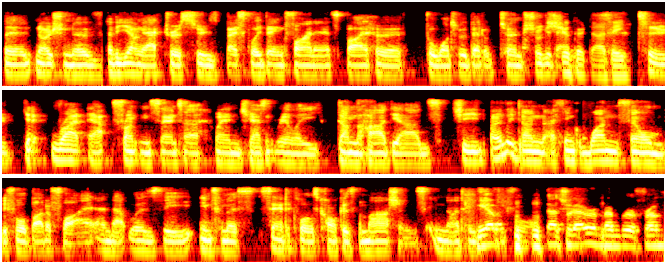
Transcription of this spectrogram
the notion of, of a young actress who's basically being financed by her for want of a better term, sugar daddy, Sugar Daddy. to get right out front and center when she hasn't really done the hard yards. She only done, I think, one film before Butterfly, and that was the infamous Santa Claus Conquers the Martians in 1954. That's what I remember from.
